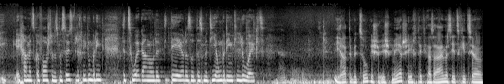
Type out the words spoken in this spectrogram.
ich, ich kann mir jetzt vorstellen, dass man sonst vielleicht nicht unbedingt den Zugang oder die Idee oder so, dass man die unbedingt schaut. Ja, der Bezug ist, ist mehrschichtig. Also einerseits gibt es ja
